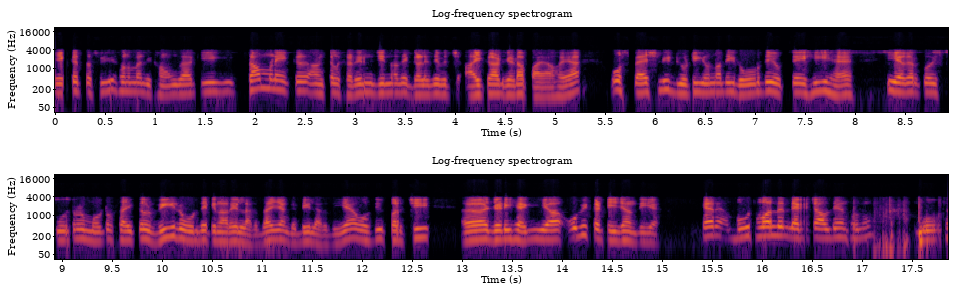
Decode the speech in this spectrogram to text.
ਇੱਕ ਤਸਵੀਰ ਤੁਹਾਨੂੰ ਮੈਂ ਦਿਖਾਊਂਗਾ ਕਿ ਸਾਹਮਣੇ ਇੱਕ ਅੰਕਲ ਖੜੇ ਨੇ ਜਿਨ੍ਹਾਂ ਦੇ ਗਲੇ ਦੇ ਵਿੱਚ ਆਈ ਕਾਰਡ ਜਿਹੜਾ ਪਾਇਆ ਹੋਇਆ। ਉਹ ਸਪੈਸ਼ਲੀ ਡਿਊਟੀ ਉਹਨਾਂ ਦੀ ਰੋਡ ਦੇ ਉੱਤੇ ਹੀ ਹੈ ਕਿ ਅਗਰ ਕੋਈ ਸਕੂਟਰ ਮੋਟਰਸਾਈਕਲ ਵੀ ਰੋਡ ਦੇ ਕਿਨਾਰੇ ਲੱਗਦਾ ਜਾਂ ਗੱਡੀ ਲੱਗਦੀ ਹੈ ਉਸ ਦੀ ਪਰਚੀ ਜਿਹੜੀ ਹੈਗੀ ਆ ਉਹ ਵੀ ਕੱਟੀ ਜਾਂਦੀ ਹੈ। ਖੈਰ ਬੂਥ ਵੱਲ ਲੈ ਕੇ ਚੱਲਦੇ ਹਾਂ ਤੁਹਾਨੂੰ। ਬੂਥ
